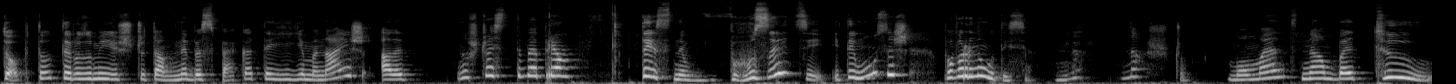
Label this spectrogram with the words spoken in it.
Тобто, ти розумієш, що там небезпека, ти її минаєш, але ну щось тебе прям тисне в гузиці, і ти мусиш повернутися. На, нащо? Момент number two.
